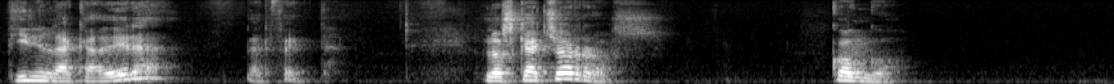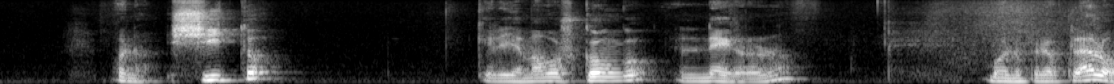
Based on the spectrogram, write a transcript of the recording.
Tiene la cadera perfecta. Los cachorros, Congo. Bueno, Shito, que le llamamos Congo, el negro, ¿no? Bueno, pero claro,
